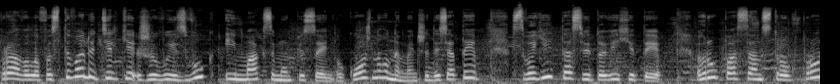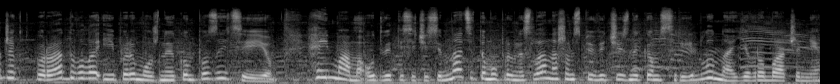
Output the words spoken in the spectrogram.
Правило фестивалю тільки живий звук і максимум пісень. У кожного не менше десяти. Свої та світові хіти. Група Sunstroke Project порадувала і переможною композицією. Гей, мама у 2017-му принесла нашим співвітчизникам срібло на Євробаченні.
